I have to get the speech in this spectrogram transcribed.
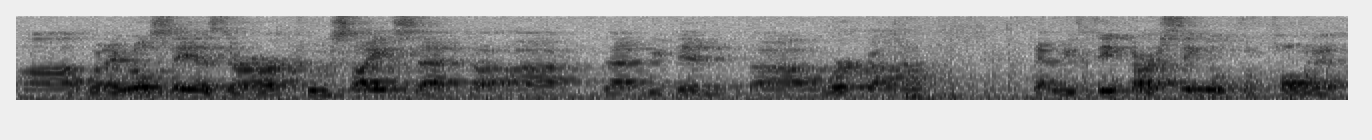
Uh, What I will say is there are two sites that, uh, uh, that we did uh, work on that we think are single component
